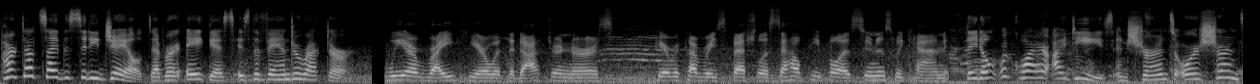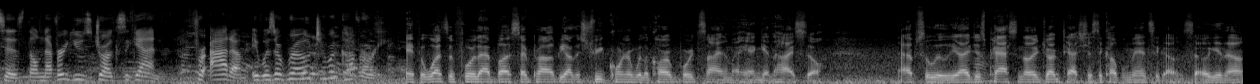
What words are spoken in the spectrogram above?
Parked outside the city jail, Deborah Agus is the van director. We are right here with the doctor, nurse, peer recovery specialists to help people as soon as we can. They don't require IDs, insurance, or assurances they'll never use drugs again. For Adam, it was a road to recovery. If it wasn't for that bus, I'd probably be on the street corner with a cardboard sign in my hand getting high still. Absolutely. I just passed another drug test just a couple minutes ago, so you know.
